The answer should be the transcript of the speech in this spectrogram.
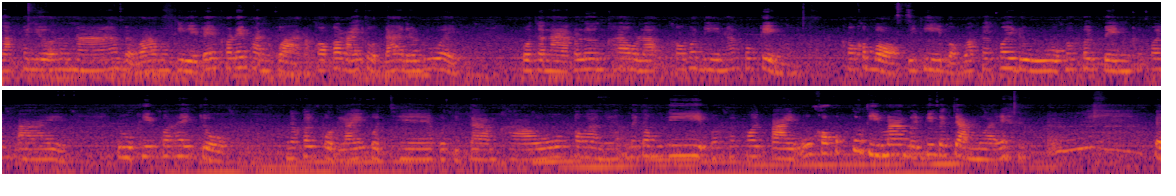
ซักเขาเยอะแล้วนะ แบบว่าบางทีได้เขาได้พันกว่าแล้วเขาก็ไลฟ์สดได้แล้วด้วย โฆษณาก็เริ่มเข้าแล้วเขาก็ดีนะเขาเก่งเขาก็บอกวิธีบอกว่าค่อยๆดู ค่อยๆเป็น ค่อยๆไป ดูคลิปก็ให้จบ แล้วค่อยกดไลค์กดแชร์กดติดตามเขาเพราะว่าเนี้ยไม่ต้องรีบค่อยๆไปอู้เขาก็พูดดีมากเลยพี่ก็จำไว้แต่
